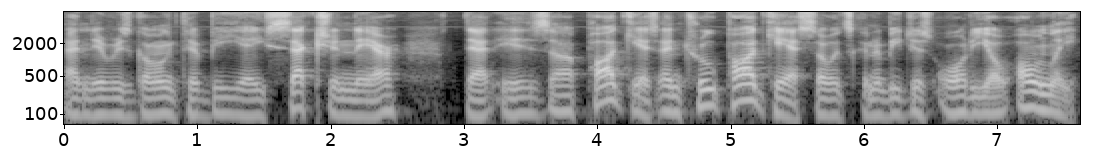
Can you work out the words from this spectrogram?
and there is going to be a section there that is a podcast and true podcast. So it's going to be just audio only,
